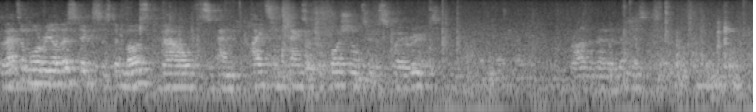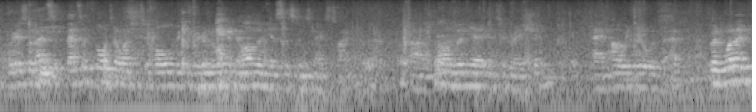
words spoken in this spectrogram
So that's a more realistic system. Most valves and heights in tanks are proportional to the square root rather than a linear system. Okay, so that's, that's a thought I want you to hold because we're going to look at nonlinear systems next time. Uh, nonlinear integration and how we deal with that. But what I'd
